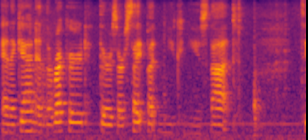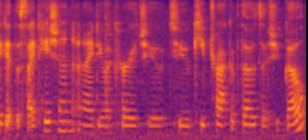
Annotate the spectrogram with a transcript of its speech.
and again in the record there's our cite button. You can use that to get the citation and I do encourage you to keep track of those as you go.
